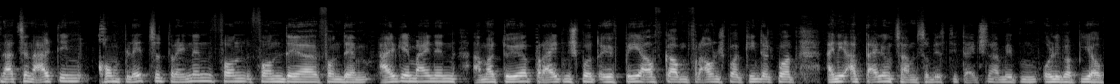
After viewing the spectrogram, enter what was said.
Nationalteam komplett zu trennen von, von, der, von dem allgemeinen Amateur, Breitensport, ÖFB-Aufgaben, Frauensport, Kindersport, eine Abteilung zu haben, so wie es die Deutschen auch mit dem Oliver Bierhoff.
